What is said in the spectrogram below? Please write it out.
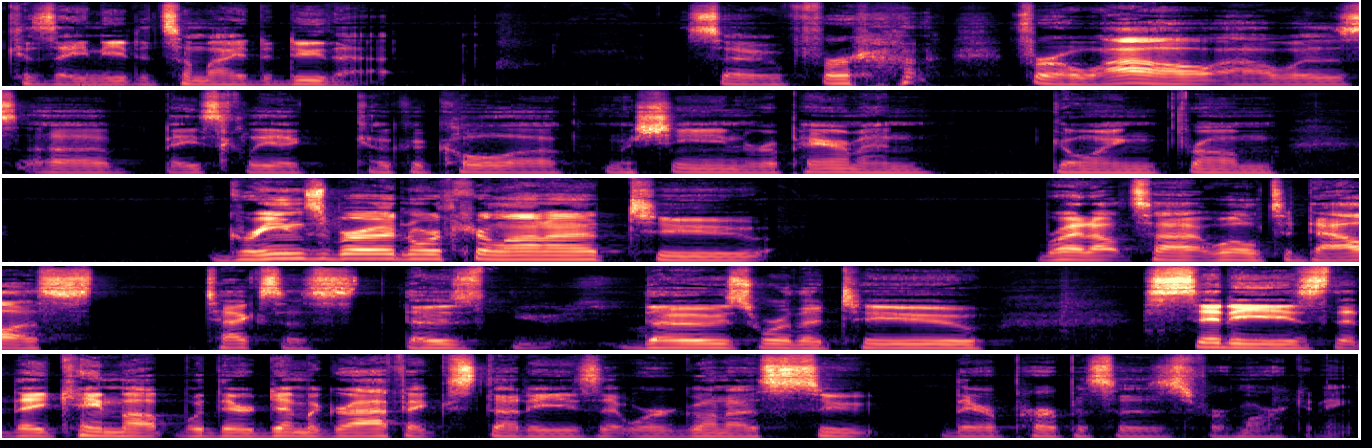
because they needed somebody to do that. So for for a while, I was uh, basically a Coca Cola machine repairman, going from Greensboro, North Carolina, to right outside, well, to Dallas, Texas. Those those were the two cities that they came up with their demographic studies that were going to suit their purposes for marketing.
